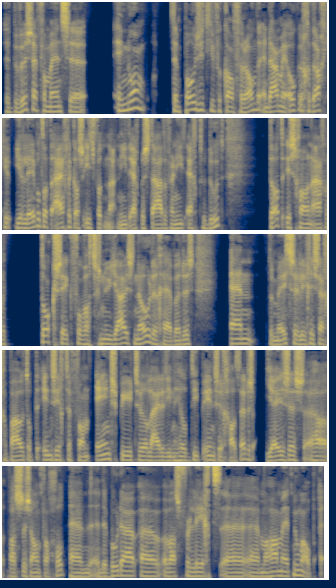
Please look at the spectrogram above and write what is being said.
het bewustzijn van mensen enorm ten positieve kan veranderen en daarmee ook een gedrag. Je, je labelt dat eigenlijk als iets wat nou, niet echt bestaat of er niet echt toe doet. Dat is gewoon eigenlijk toxic voor wat we nu juist nodig hebben. Dus, en de meeste religies zijn gebouwd op de inzichten van één spiritueel leider die een heel diep inzicht had. Hè. Dus Jezus eh, was de zoon van God. En de Boeddha eh, was verlicht. eh, Mohammed, noem maar op.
